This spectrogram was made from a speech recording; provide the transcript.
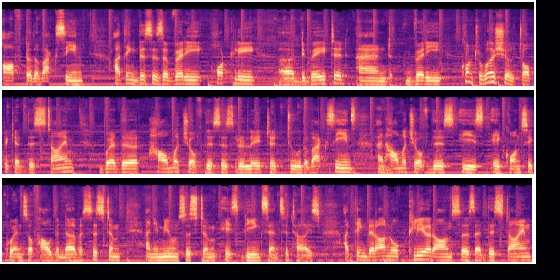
after the vaccine. I think this is a very hotly uh, debated and very controversial topic at this time whether how much of this is related to the vaccines and how much of this is a consequence of how the nervous system and immune system is being sensitized. I think there are no clear answers at this time.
